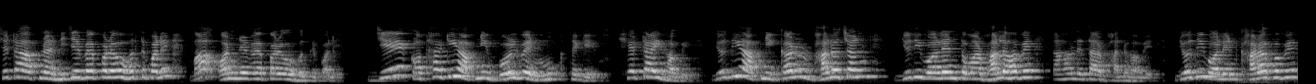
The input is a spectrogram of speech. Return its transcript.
সেটা আপনার নিজের ব্যাপারেও হতে পারে বা অন্যের ব্যাপারেও হতে পারে। যে কথাটি আপনি বলবেন মুখ থেকে, সেটাই হবে। যদি আপনি কারোর ভালো চান, যদি বলেন তোমার ভালো হবে, তাহলে তার ভালো হবে। যদি বলেন খারাপ হবে,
